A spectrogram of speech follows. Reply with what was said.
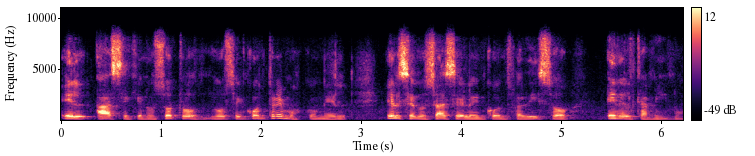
Él hace que nosotros nos encontremos con Él. Él se nos hace el encontradizo en el camino.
